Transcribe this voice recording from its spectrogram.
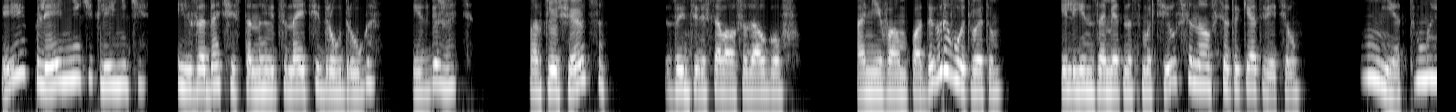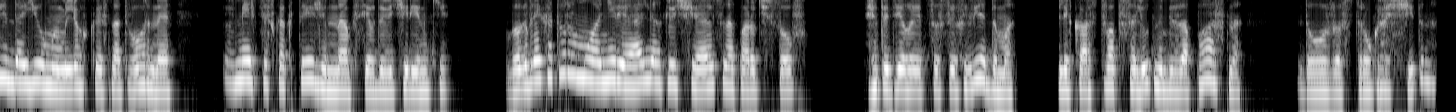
и пленники клиники. Их задачей становится найти друг друга и сбежать. «Отключаются?» — заинтересовался Долгов. «Они вам подыгрывают в этом?» Ильин заметно смутился, но все таки ответил. «Нет, мы даем им легкое снотворное вместе с коктейлем на псевдовечеринке, благодаря которому они реально отключаются на пару часов. Это делается с их ведома, лекарство абсолютно безопасно, доза строго рассчитана.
